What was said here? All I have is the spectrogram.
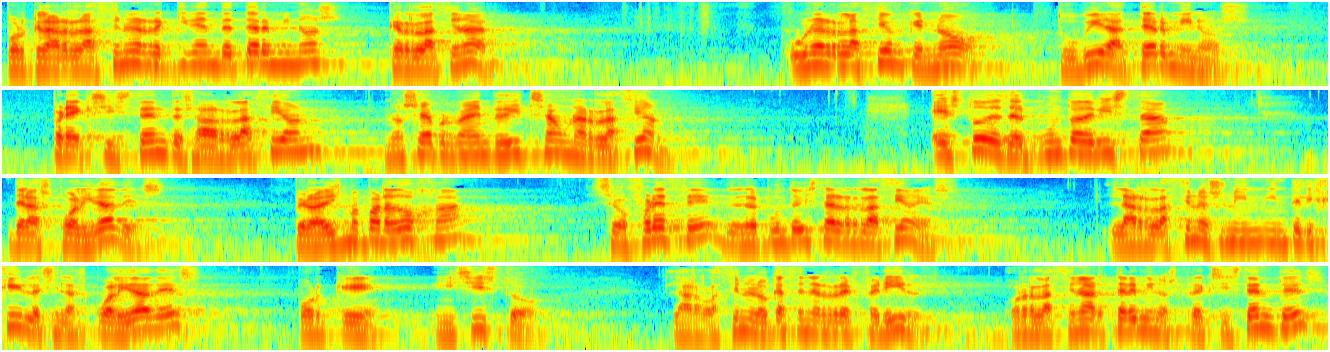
porque las relaciones requieren de términos que relacionar. Una relación que no tuviera términos preexistentes a la relación no sería propiamente dicha una relación. Esto desde el punto de vista de las cualidades, pero la misma paradoja se ofrece desde el punto de vista de las relaciones. Las relaciones son ininteligibles sin las cualidades porque, insisto, las relaciones lo que hacen es referir o relacionar términos preexistentes,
